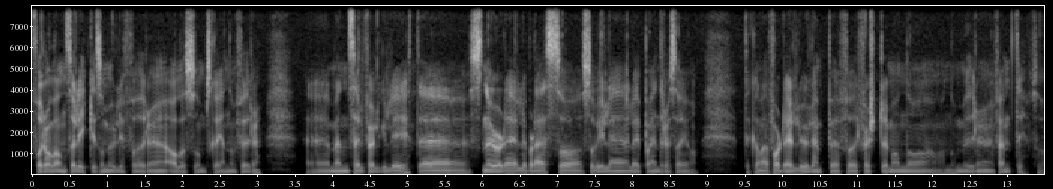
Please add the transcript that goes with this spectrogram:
forholdene så like som mulig for eh, alle som skal gjennomføre. Men selvfølgelig, det snør det eller blæs, så, så vil løypa endre seg. Og det kan være fordel, ulempe for førstemann og nummer 50. Så,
